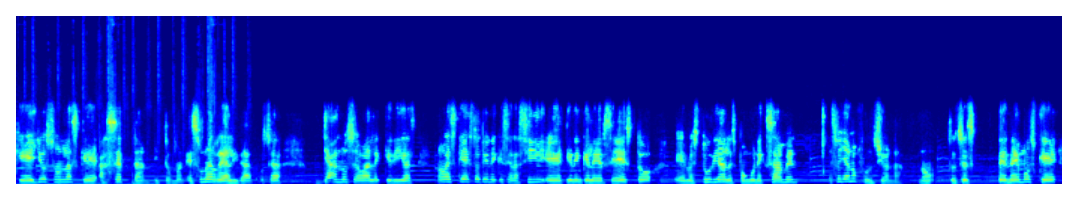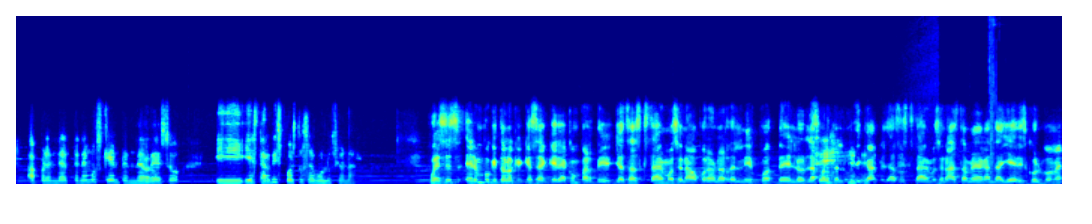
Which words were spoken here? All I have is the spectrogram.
que ellos son las que aceptan y toman. Es una realidad, o sea, ya no se vale que digas, no, es que esto tiene que ser así, eh, tienen que leerse esto, eh, lo estudian, les pongo un examen, eso ya no funciona, ¿no? Entonces tenemos que aprender, tenemos que entender de eso y, estar dispuestos a evolucionar. Pues era un poquito lo que, se quería compartir. Ya sabes que estaba emocionado por hablar del NIRPOD, de la parte lúdica. Ya sabes que estaba emocionado, hasta me agandallé, discúlpame.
